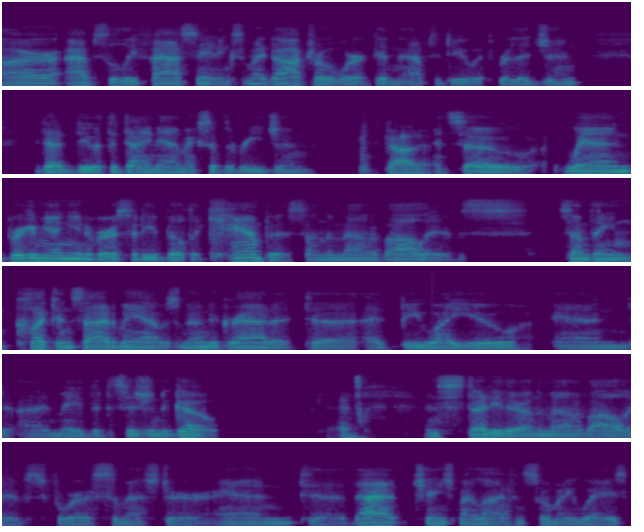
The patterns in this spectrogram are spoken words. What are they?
are absolutely fascinating. So my doctoral work didn't have to do with religion. It had to do with the dynamics of the region. Got it. And so when Brigham Young University built a campus on the Mount of Olives, something clicked inside of me. I was an undergrad at uh, at BYU, and I made the decision to go okay. and study there on the Mount of Olives for a semester, and uh, that changed my life in so many ways.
